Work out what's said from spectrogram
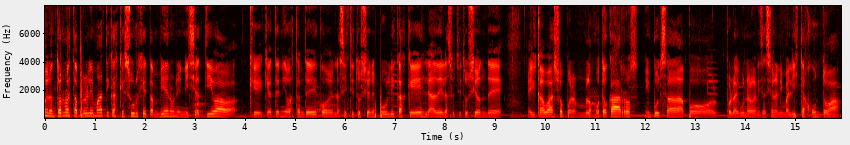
Bueno, en torno a esta problemática es que surge también una iniciativa que, ha tenido bastante eco en las instituciones públicas, que es la de la sustitución de el caballo por los motocarros, impulsada por, por alguna organización animalista junto a,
